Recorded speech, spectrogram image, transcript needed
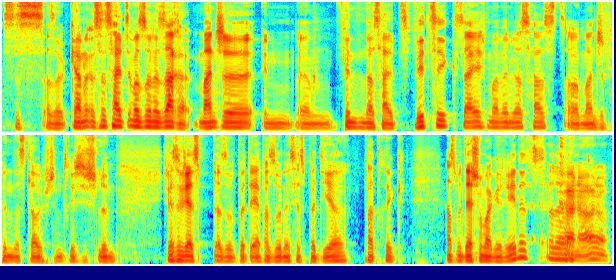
es ist, also Ahnung, es ist halt immer so eine Sache. Manche im, ähm, finden das halt witzig, sage ich mal, wenn du das hast, aber manche finden das, glaube ich, bestimmt richtig schlimm. Ich weiß nicht, wie das, also bei der Person ist jetzt bei dir, Patrick. Hast du mit der schon mal geredet? Oder? Keine Ahnung.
